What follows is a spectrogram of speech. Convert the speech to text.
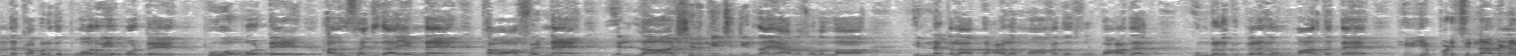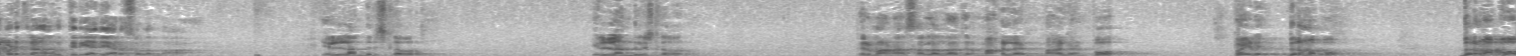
அந்த கபருக்கு போர்வையை போட்டு பூவை போட்டு அது சஜிதா என்ன தவாஃப் என்ன எல்லா சிறுக்கையும் செஞ்சுட்டு தான் யார சொல்லலாம் இன்னக்கலா தாளமா ஹதசு பாதக். உங்களுக்கு பிறகு உங்க மார்க்கத்தை எப்படி சின்ன பின்னப்படுத்தினா உங்களுக்கு தெரியாது யார சொல்லலாம் எல்லாம் திருஷ்டில் வரும். எல்லாம் திருஷ்டில் வரும். பெருமானா சல்லல்லாஹு மகளன் மகளன் போ. போயிடு தூரமா போ. தூரமா போ.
